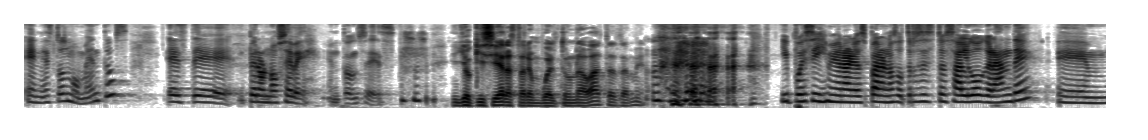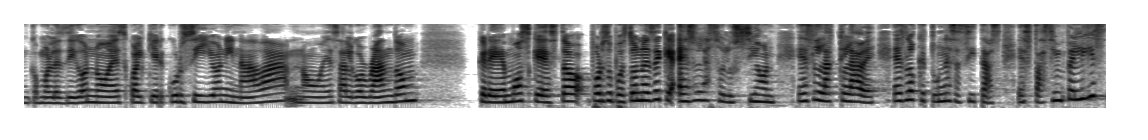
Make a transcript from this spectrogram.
en estos momentos, este, pero no se ve, entonces. Y yo quisiera estar envuelto en una bata también. y pues sí, millonarios, para nosotros esto es algo grande. Em, como les digo, no es cualquier cursillo ni nada, no es algo random. Creemos que esto, por supuesto, no es de que es la solución, es la clave, es lo que tú necesitas. ¿Estás infeliz?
